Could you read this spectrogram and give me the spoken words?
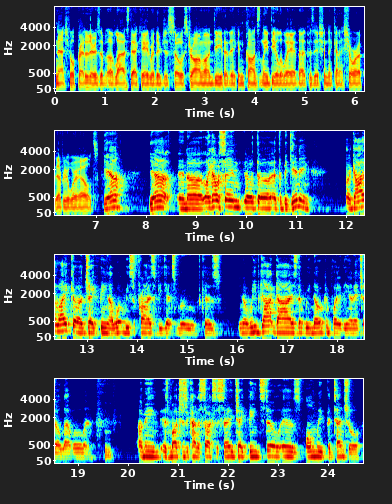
Nashville Predators of, of last decade, where they're just so strong on D that they can constantly deal away at that position to kind of shore up everywhere else. Yeah, yeah, and uh, like I was saying, you know, at the at the beginning, a guy like uh, Jake Bean, I wouldn't be surprised if he gets moved because you know we've got guys that we know can play at the NHL level, and hmm. I mean, as much as it kind of sucks to say, Jake Bean still is only potential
